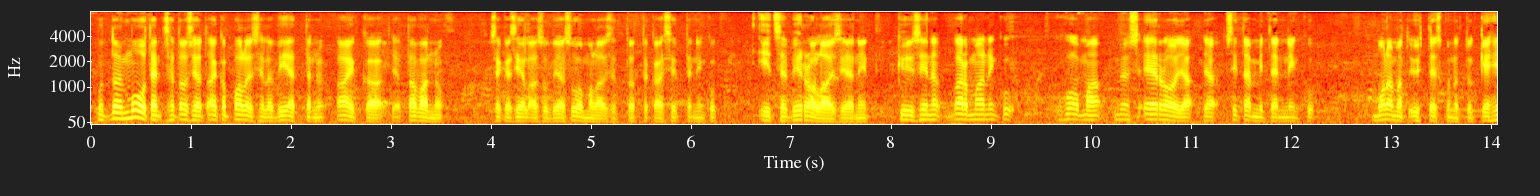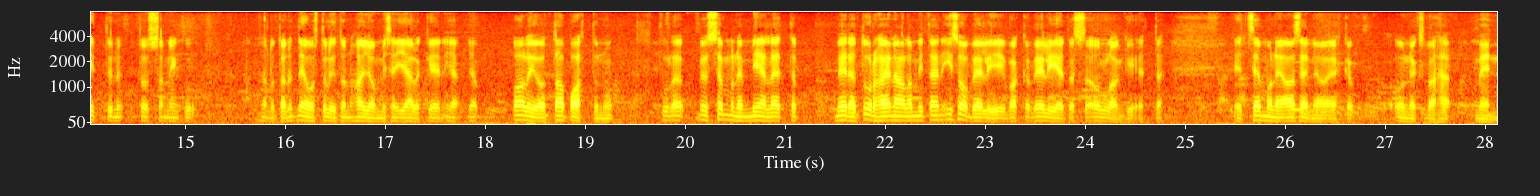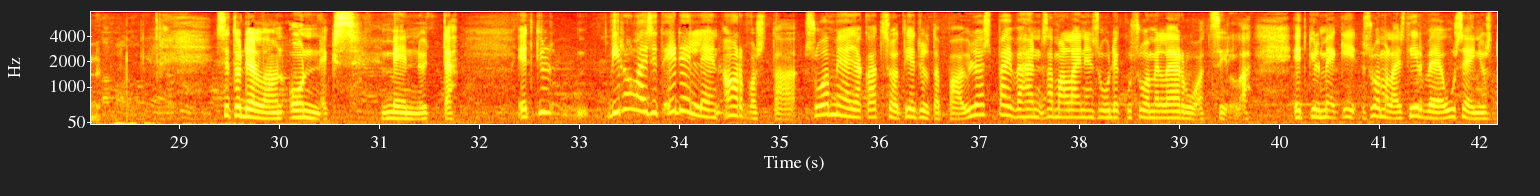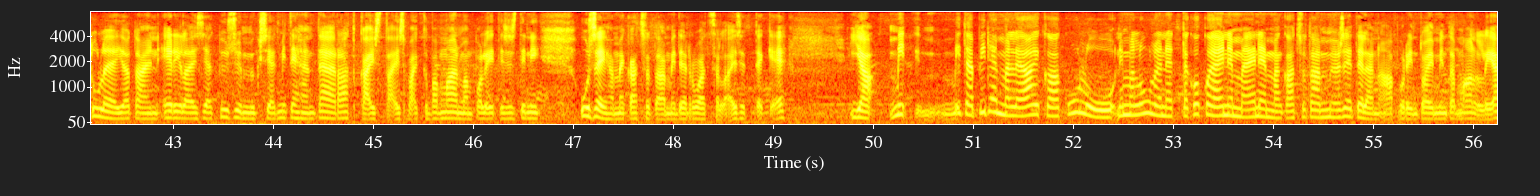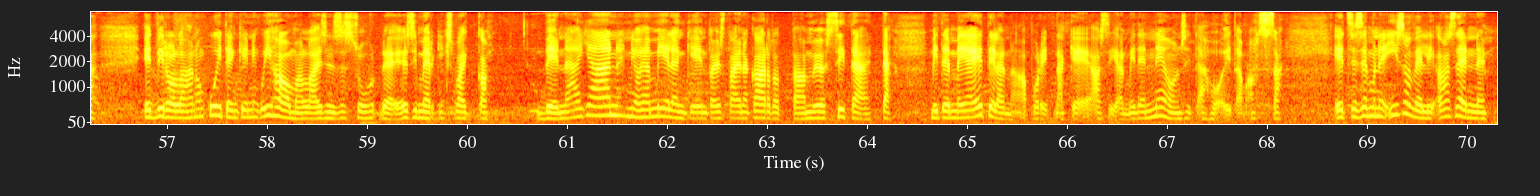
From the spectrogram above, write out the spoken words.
Mutta noin muuten, sä tosiaan aika paljon siellä viettänyt aikaa ja tavannut sekä siellä asuvia suomalaiset, totta kai sitten niin kuin itse virolaisia, niin kyllä siinä varmaan niin huomaa myös eroja ja sitä, miten niin kuin molemmat yhteiskunnat on kehittynyt tuossa niin sanotaan nyt Neuvostoliiton hajoamisen jälkeen ja, ja paljon on tapahtunut. Tulee myös semmoinen mieleen, että meidän turha enää olla mitään isoveliä, vaikka veliä tässä ollaankin, että, että semmoinen asenne on ehkä onneksi vähän mennyt. Se todella on onneksi mennyttä. Että kyllä virolaiset edelleen arvostaa Suomea ja katsoo tietyllä tapaa ylöspäin, vähän samanlainen suhde kuin Suomella ja Ruotsilla. Että kyllä mekin suomalaiset hirveän usein, jos tulee jotain erilaisia kysymyksiä, että miten tämä ratkaistaisi vaikkapa maailmanpoliittisesti, niin useinhan me katsotaan, miten ruotsalaiset tekee. Ja mit, mitä pidemmälle aikaa kuluu, niin mä luulen, että koko ajan enemmän enemmän katsotaan myös etelänaapurin toimintamallia. Et Virollahan on kuitenkin niin kuin ihan omanlaisensa suhde esimerkiksi vaikka Venäjään, niin on ihan mielenkiintoista aina kartoittaa myös sitä, että miten meidän etelänaapurit näkee asian, miten ne on sitä hoitamassa. Että se semmoinen isoveli-asenne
